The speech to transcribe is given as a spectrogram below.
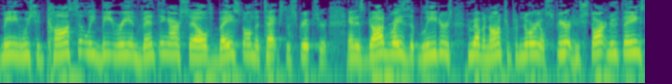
meaning we should constantly be reinventing ourselves based on the text of scripture. And as God raises up leaders who have an entrepreneurial spirit, who start new things,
